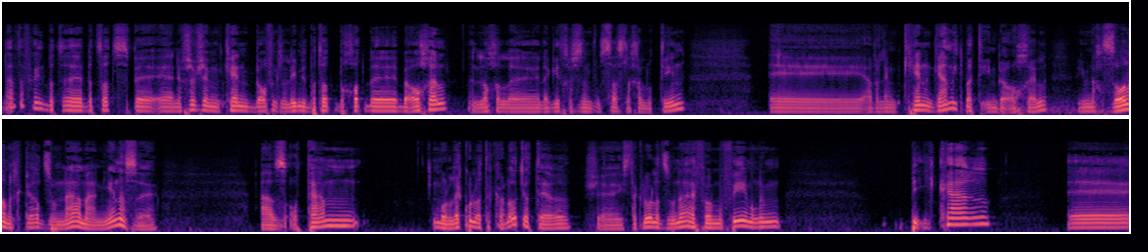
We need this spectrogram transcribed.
לאו דווקא מתבצעות, אני חושב שהן כן באופן כללי מתבטאות פחות באוכל, אני לא יכול אה, להגיד לך שזה מבוסס לחלוטין, אה, אבל הם כן גם מתבטאים באוכל. אם נחזור למחקר התזונה המעניין הזה, אז אותם המולקולות הקלות יותר, שהסתכלו על התזונה, איפה הם מופיעים, אומרים, בעיקר אה,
